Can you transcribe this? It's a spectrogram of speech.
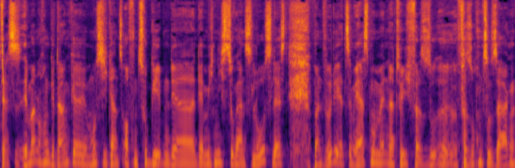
Das ist immer noch ein Gedanke, muss ich ganz offen zugeben, der, der mich nicht so ganz loslässt. Man würde jetzt im ersten Moment natürlich versuch, äh, versuchen zu sagen,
